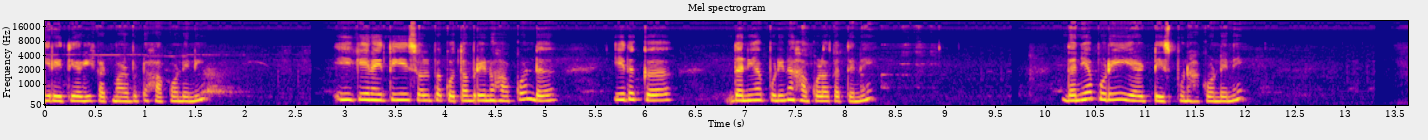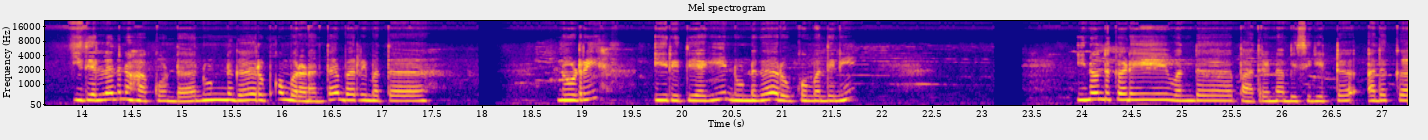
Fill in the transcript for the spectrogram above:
ಈ ರೀತಿಯಾಗಿ ಕಟ್ ಮಾಡಿಬಿಟ್ಟು ಹಾಕ್ಕೊಂಡೀನಿ ಈಗೇನೈತಿ, ಸ್ವಲ್ಪ ಕೊತ್ತಂಬರಿನೂ ಹಾಕ್ಕೊಂಡು ಇದಕ್ಕೆ ಧನಿಯಾ ಪುಡಿನ ಹಾಕ್ಕೊಳಕತ್ತೀನಿ ಧನಿಯಾ ಪುಡಿ ಎರಡು ಟೀ ಸ್ಪೂನ್ ಹಾಕ್ಕೊಂಡೀನಿ ಇದೆಲ್ಲದನ್ನು ಹಾಕ್ಕೊಂಡು ನುಣ್ಣಗೆ ರುಬ್ಕೊಂಬರೋಣ ಅಂತ ಬರ್ರಿ ಮತ್ತು. ನೋಡ್ರಿ, ಈ ರೀತಿಯಾಗಿ ನುಣ್ಣಗೆ ರುಬ್ಕೊಂಬಂದೀನಿ. ಇನ್ನೊಂದು ಕಡೆ ಒಂದು ಪಾತ್ರೆನ ಬಿಸಿಗಿಟ್ಟು ಅದಕ್ಕೆ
